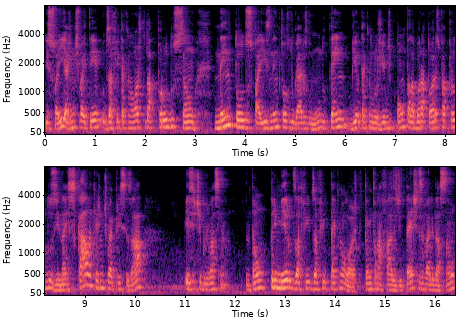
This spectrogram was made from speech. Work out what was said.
isso aí, a gente vai ter o desafio tecnológico da produção. Nem todos os países, nem todos os lugares do mundo têm biotecnologia de ponta, laboratórios para produzir na escala que a gente vai precisar esse tipo de vacina. Então, primeiro desafio, desafio tecnológico, tanto na fase de testes e validação,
